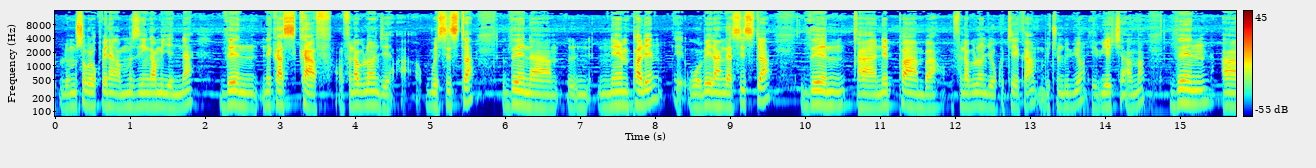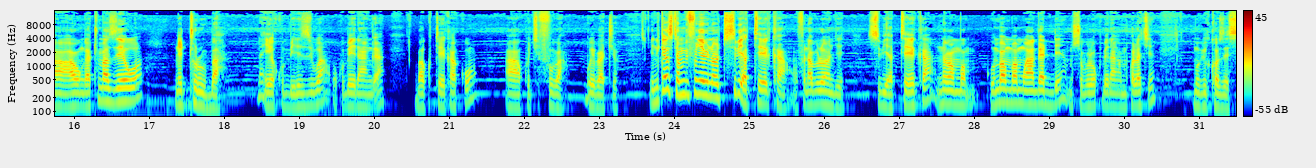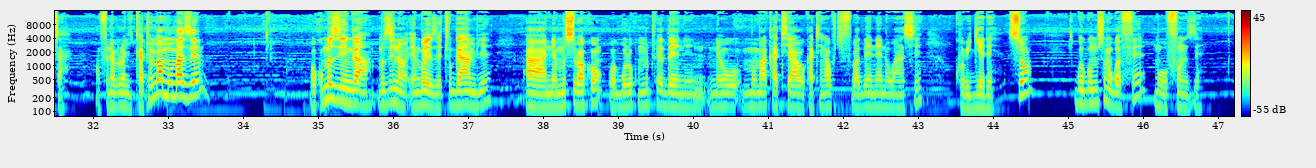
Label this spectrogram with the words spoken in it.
lwe musobola okubeera nga mumuzingamu yenna then ne kasikaafu onfuna bulungi uh, gwe sister then uh, n'empale eh, wobeera nga sister then uh, n'epamba ofuna bulungi okuteeka mu bitundu byo ebyekyama then awo nga tumazeewo ne tuluba naye ekubirizibwa okubeera nga bakuteekako ku kifuba bwe batyo. Inkesi temubifunye bino si byatteeka ofuna bulungi si byatteeka bwemba muba mwagadde musobole okubeera nga mukola ki? Mubikozesa. Ofuna bulungi. Kati muba mumaze okumuzinga mu zino engoye zetugambye ne musibako waggulu ku mutwe then mu makati awo kati nga ku kifuba then neno wansi ku bigere. So gwe gwe omusomo gwaffe mu bufunze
